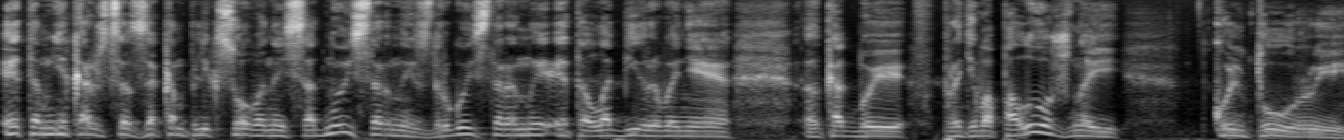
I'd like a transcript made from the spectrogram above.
это, мне кажется, закомплексованность с одной стороны, с другой стороны, это лоббирование э, как бы противоположной культуры,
